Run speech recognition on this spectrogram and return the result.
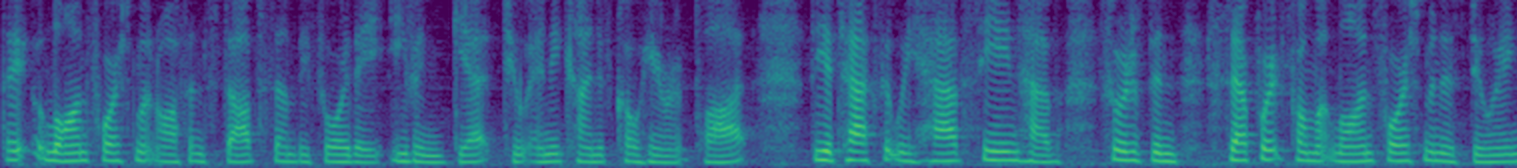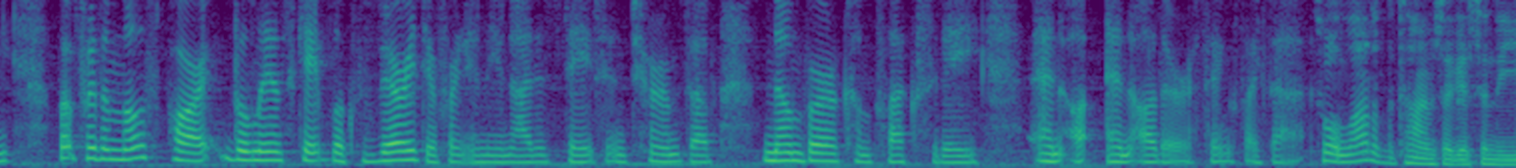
They, law enforcement often stops them before they even get to any kind of coherent plot. The attacks that we have seen have sort of been separate from what law enforcement is doing. But for the most part, the landscape looks very different in the United States in terms of number, complexity, and, uh, and other things like that. So a lot of the times, I guess, in the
